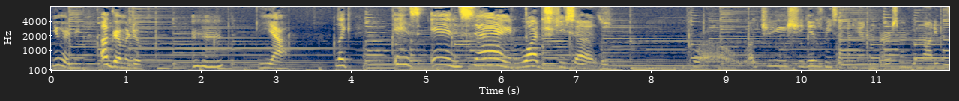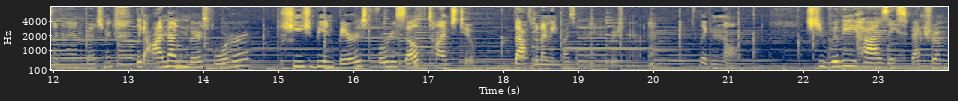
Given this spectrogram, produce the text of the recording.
you heard me, a grandma joke. Mm Mhm. Yeah, like it's insane what she says, bro. Like she she gives me secondhand embarrassment, but not even secondhand embarrassment. Like I'm not embarrassed for her. She should be embarrassed for herself times two. That's what I mean by secondhand embarrassment right now. Like no, she really has a spectrum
